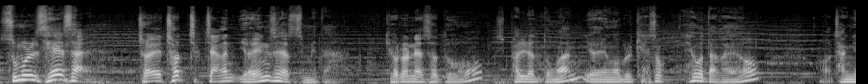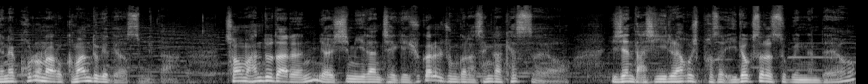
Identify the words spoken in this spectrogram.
23살. 저의 첫 직장은 여행사였습니다. 결혼해서도 18년 동안 여행업을 계속 해오다가요. 어, 작년에 코로나로 그만두게 되었습니다. 처음 한두 달은 열심히 일한 제게 휴가를 준 거라 생각했어요. 이젠 다시 일을 하고 싶어서 이력서를 쓰고 있는데요.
